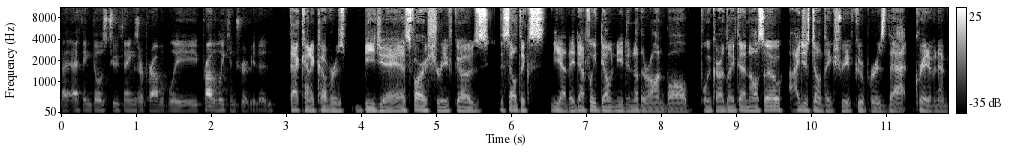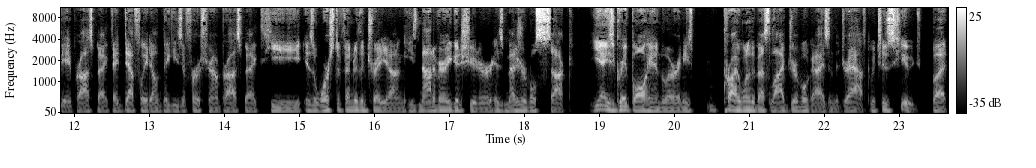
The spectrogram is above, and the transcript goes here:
i think those two things are probably probably contributed. That kind of covers bj as far as sharife goes the celtics yeah they definitely don't need another on ball point guard like that. And also i just don't think sharife cooper is that great of an nba prospect. I definitely don't think he's a first round prospect. He is a worse defender than trae young. He's not a very good shooter. His measurables suck. Yeah, he's a great ball handler and he's probably one of the best live dribble guys in the draft, which is huge. But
